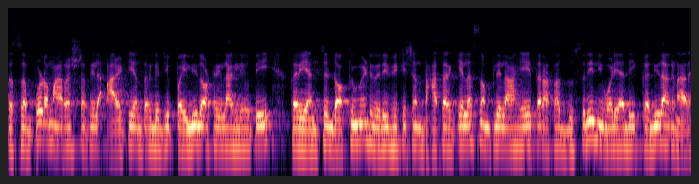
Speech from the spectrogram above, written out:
तर संपूर्ण महाराष्ट्रातील आर टी अंतर्गत जी पहिली लॉटरी लागली होती तर यांचं डॉक्युमेंट व्हेरिफिकेशन दहा तारखेला संपलेलं आहे. तर आता दुसरी निवड यादी कधी लागणार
